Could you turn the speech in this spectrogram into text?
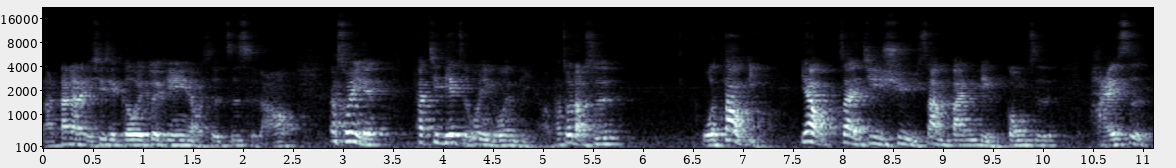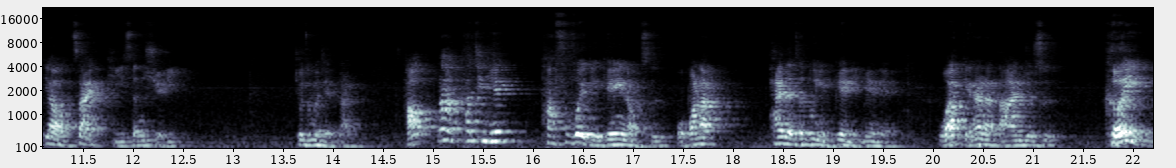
那当然也谢谢各位对天意老师的支持了哦。那所以呢，他今天只问一个问题啊，他说：“老师，我到底要再继续上班领工资，还是要再提升学历？就这么简单。”好，那他今天他付费给天意老师，我帮他拍的这部影片里面呢，我要给他的答案就是可以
